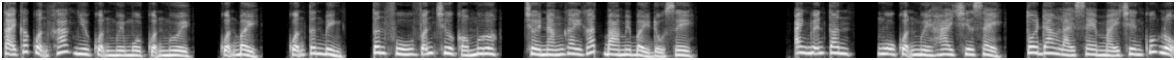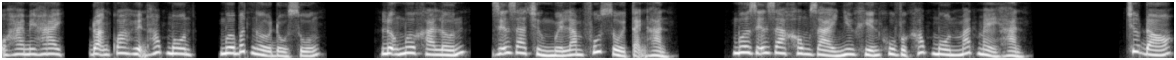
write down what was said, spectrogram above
tại các quận khác như quận 11, quận 10, quận 7, quận Tân Bình, Tân Phú vẫn chưa có mưa, trời nắng gay gắt 37 độ C. Anh Nguyễn Tân, ngụ quận 12 chia sẻ, tôi đang lái xe máy trên quốc lộ 22, đoạn qua huyện Hóc Môn, mưa bất ngờ đổ xuống. Lượng mưa khá lớn, diễn ra chừng 15 phút rồi tạnh hẳn. Mưa diễn ra không dài nhưng khiến khu vực Hóc Môn mát mẻ hẳn. Trước đó,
